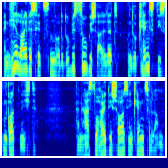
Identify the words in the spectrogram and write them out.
wenn hier Leute sitzen oder du bist zugeschaltet und du kennst diesen Gott nicht, dann hast du heute die Chance, ihn kennenzulernen.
